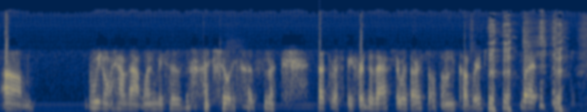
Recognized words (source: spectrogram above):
um, we don't have that one because I feel like that's not, that's a recipe for disaster with our cell phone coverage. but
